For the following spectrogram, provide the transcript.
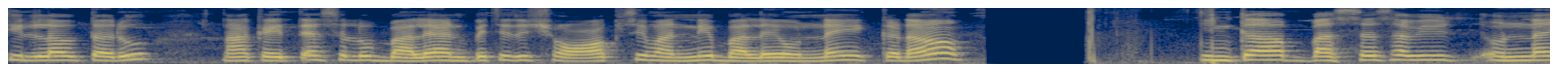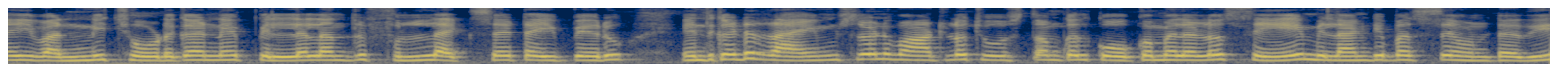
చిల్ అవుతారు. నాకైతే అసలు భలే అనిపించేది. షాప్స్ ఇవన్నీ భలే ఉన్నాయి ఇక్కడ. ఇంకా బస్సెస్ అవి ఉన్నాయి ఇవన్నీ చూడగానే పిల్లలందరూ ఫుల్ ఎక్సైట్ అయిపోయారు. ఎందుకంటే రైమ్స్లోని వాటిలో చూస్తాం కదా కోకోమెలలో సేమ్ ఇలాంటి బస్సే ఉంటుంది.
